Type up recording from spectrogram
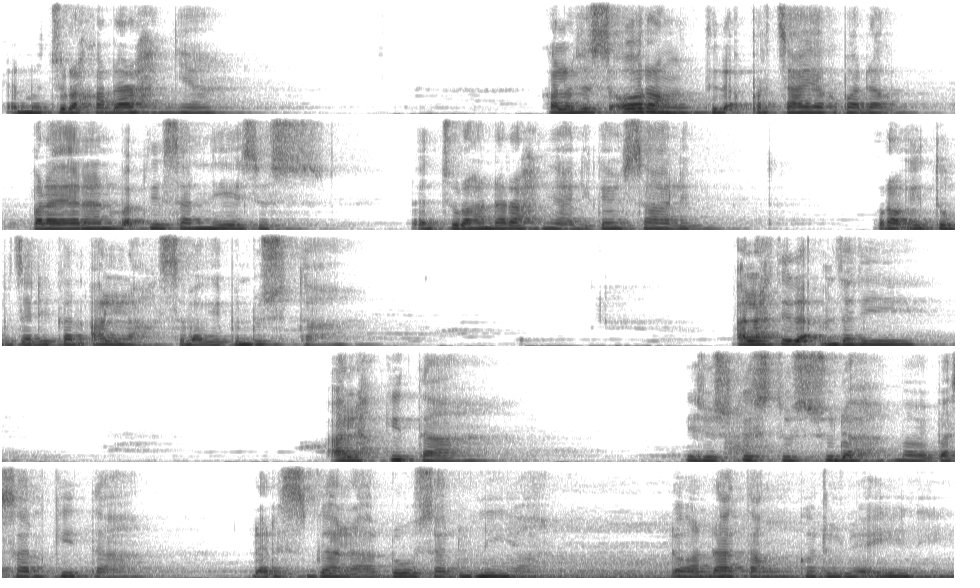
dan mencurahkan darahnya. Kalau seseorang tidak percaya kepada pelayanan baptisan Yesus dan curahan darahnya di kayu salib, orang itu menjadikan Allah sebagai pendusta. Allah tidak menjadi Allah kita, Yesus Kristus sudah membebaskan kita dari segala dosa dunia dengan datang ke dunia ini.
